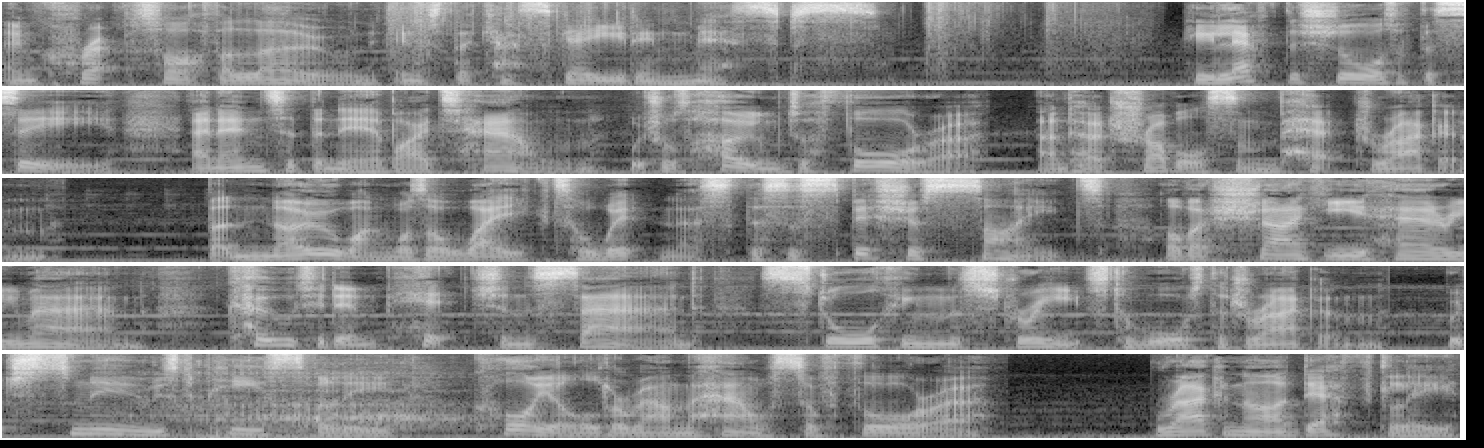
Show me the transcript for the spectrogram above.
and crept off alone into the cascading mists. He left the shores of the sea and entered the nearby town, which was home to Thora and her troublesome pet dragon. But no one was awake to witness the suspicious sight of a shaggy, hairy man coated in pitch and sand stalking the streets towards the dragon, which snoozed peacefully, coiled around the house of Thora. Ragnar deftly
